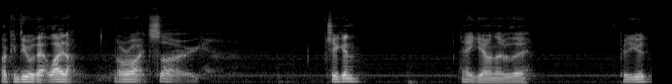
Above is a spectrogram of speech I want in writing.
I can deal with that later. Alright, so chicken. How you going over there? Pretty good?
